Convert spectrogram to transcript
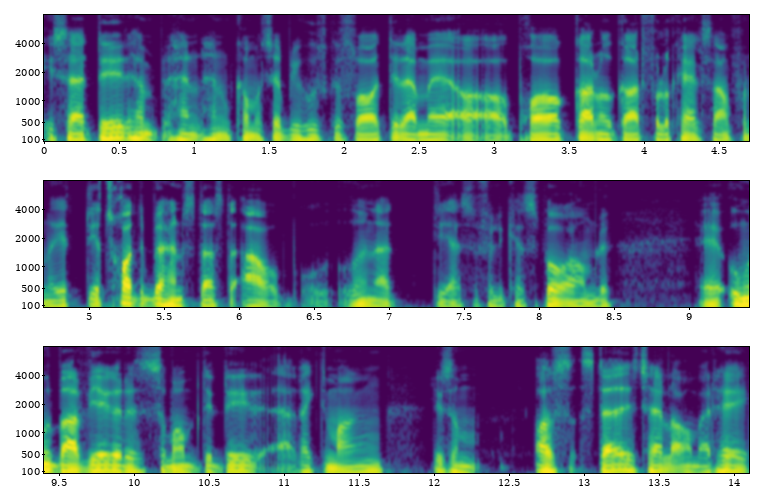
især det, han, han, han kommer til at blive husket for, det der med at, at prøve at gøre noget godt for lokalsamfundet. Jeg, jeg tror, det bliver hans største arv, uden at jeg selvfølgelig kan spå om det. Uh, umiddelbart virker det, som om det er det, er rigtig mange ligesom også stadig taler om, at hey,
